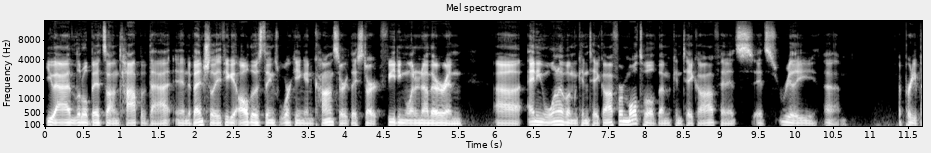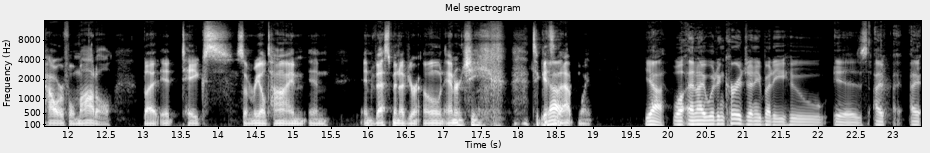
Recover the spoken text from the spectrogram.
you add little bits on top of that. And eventually, if you get all those things working in concert, they start feeding one another and uh, any one of them can take off or multiple of them can take off. And it's, it's really um, a pretty powerful model, but it takes some real time and investment of your own energy to get Yeah. to that point. Yeah, well, and I would encourage anybody who is I, I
